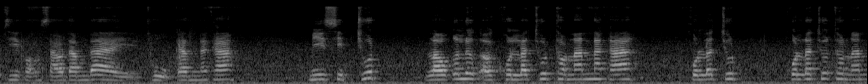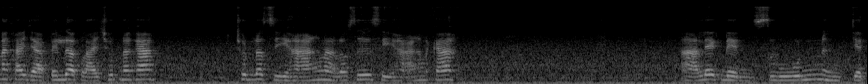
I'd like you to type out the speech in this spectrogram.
FC ของสาวดำได้ถูกกันนะคะ มี 10 ชุด เราก็เลือกเอาคนละชุดเท่านั้นนะคะ คนละชุด คนละชุดเท่านั้นนะคะ อย่าไปเลือกหลายชุดนะคะ ชุดละสี่หางนะเราซื้อสี่หางนะคะ อ่าเลขเด่นศูนย์หนึ่งเจ็ด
